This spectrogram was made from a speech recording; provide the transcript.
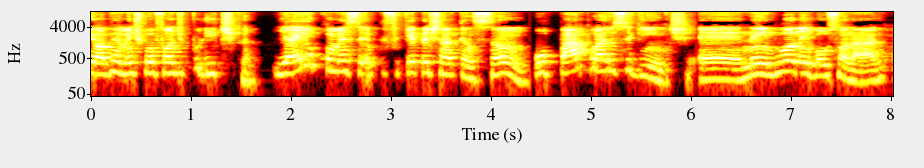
e obviamente foi falando de política. E aí eu comecei, eu fiquei prestando atenção. O papo era o seguinte: é, nem Lula nem Bolsonaro.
